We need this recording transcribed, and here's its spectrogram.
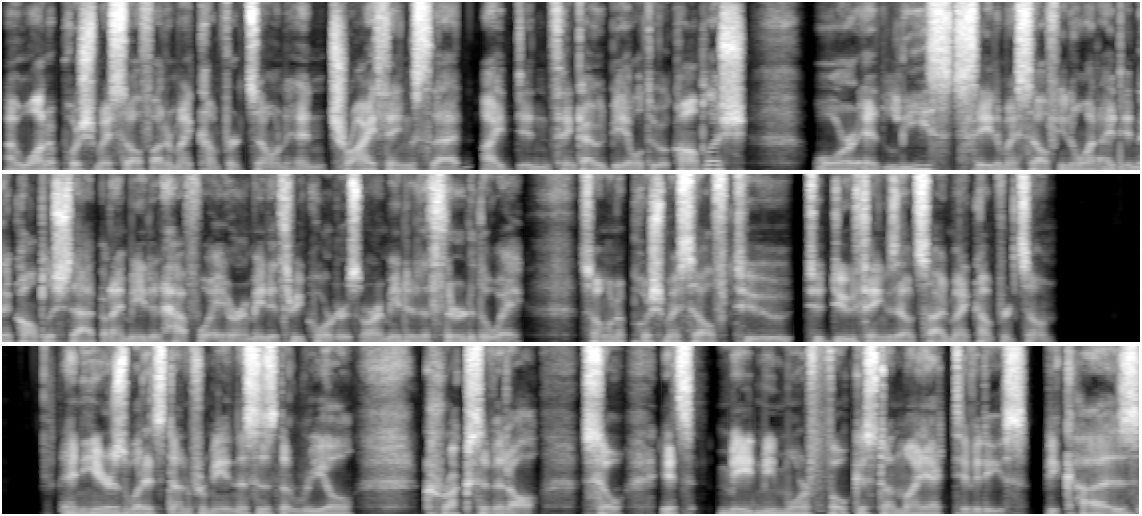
I want to push myself out of my comfort zone and try things that I didn't think I would be able to accomplish, or at least say to myself, you know what, I didn't accomplish that, but I made it halfway, or I made it three quarters, or I made it a third of the way. So I want to push myself to to do things outside my comfort zone. And here's what it's done for me. And this is the real crux of it all. So it's made me more focused on my activities because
